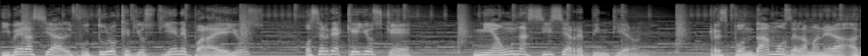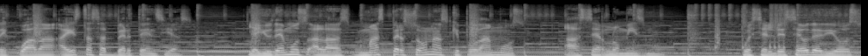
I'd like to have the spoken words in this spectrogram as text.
y ver hacia el futuro que Dios tiene para ellos, o ser de aquellos que ni aún así se arrepintieron. Respondamos de la manera adecuada a estas advertencias y ayudemos a las más personas que podamos a hacer lo mismo, pues el deseo de Dios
